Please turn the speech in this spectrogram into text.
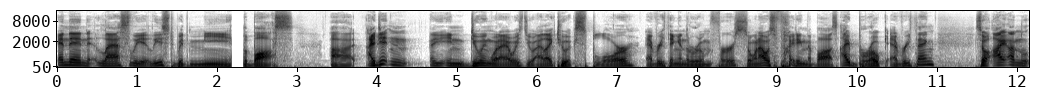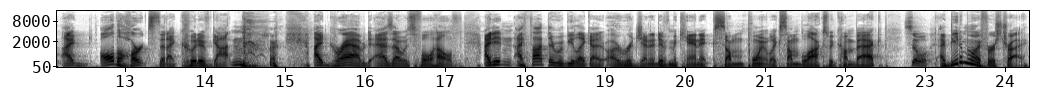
And then lastly, at least with me, the boss, uh, I didn't in doing what I always do. I like to explore everything in the room first. So when I was fighting the boss, I broke everything. So I un- I all the hearts that I could have gotten, I grabbed as I was full health. I didn't. I thought there would be like a, a regenerative mechanic some point, like some blocks would come back. So I beat him on my first try,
